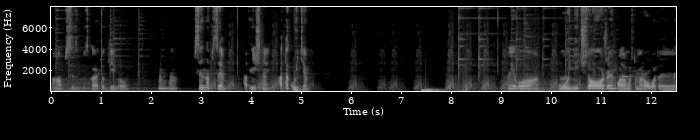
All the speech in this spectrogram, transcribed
Ага, псы запускают. Окей, бро. Угу. Псы на. Отлично. Атакуйте. Мы его уничтожим, потому что мы роботы.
